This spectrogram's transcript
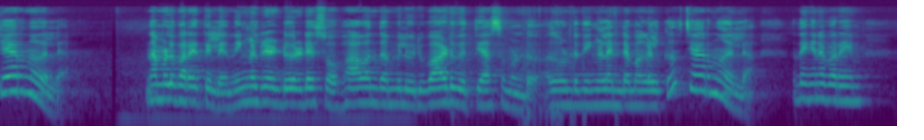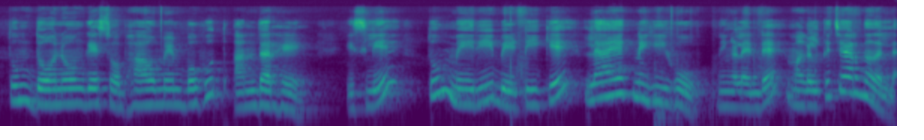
ചേർന്നതല്ല. നമ്മൾ പറയത്തില്ലേ നിങ്ങൾ രണ്ടുപേരുടെ സ്വഭാവം തമ്മിൽ ഒരുപാട് വ്യത്യാസമുണ്ട്. അതുകൊണ്ട് നിങ്ങൾ എന്റെ മകൾക്ക് ചേർന്നതല്ല. അതെങ്ങനെ പറയും? തും ദോനോങ്കെ സ്വഭാവമേ ബഹുത് അന്തർ ഹേ ഇസ്ലിയെ തും മേരി ബേട്ടി കെ ലായക് നഹി ഹോ നിങ്ങൾ എന്റെ മകൾക്ക് ചേർന്നതല്ല।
